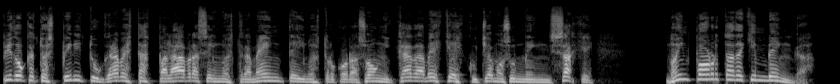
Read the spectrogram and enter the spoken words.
Pido que tu Espíritu grabe estas palabras en nuestra mente y nuestro corazón y cada vez que escuchemos un mensaje, no importa de quién venga,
